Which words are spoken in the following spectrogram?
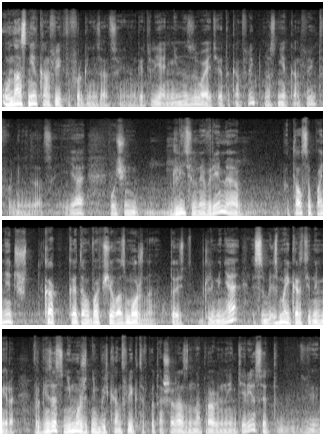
у нас нет конфликтов в организации. Они говорят, Илья, не называйте это конфликт, у нас нет конфликтов в организации. Я очень длительное время пытался понять, как это вообще возможно. То есть для меня, из, моей картины мира, в организации не может не быть конфликтов, потому что разнонаправленные интересы э,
